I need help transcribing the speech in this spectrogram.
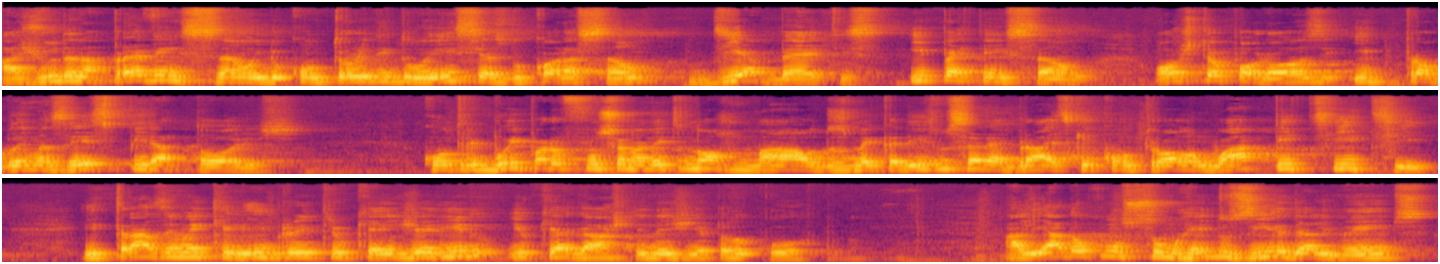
ajuda na prevenção e no controle de doenças do coração, diabetes, hipertensão, osteoporose e problemas respiratórios. Contribui para o funcionamento normal dos mecanismos cerebrais que controlam o apetite e trazem um equilíbrio entre o que é ingerido e o que é gasto de energia pelo corpo. Aliado ao consumo reduzido de alimentos,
